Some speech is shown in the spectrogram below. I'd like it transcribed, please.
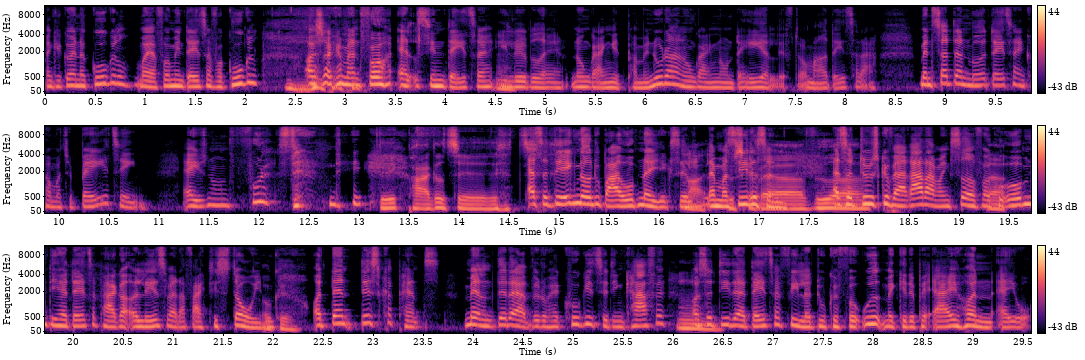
man kan gå ind og google, må jeg få mine data fra Google, og så kan man få al sin data i løbet af nogle gange et par minutter, nogle gange nogle dage, alt efter hvor meget data der er. Men så den måde, dataen kommer tilbage til en, er jo sådan nogle fuldstændig Det er ikke pakket til... Altså, det er ikke noget, du bare åbner i Excel. Nej, Lad mig sige det sådan. videre- Altså, du skal være ret avanceret for at Ja. ja. kunne åbne de her datapakker og læse, hvad der faktisk står i dem. Okay. Og den diskrepans mellem det der, vil du have cookie til din kaffe, mm. og så de der datafiler, du kan få ud med GDPR i hånden, er jo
